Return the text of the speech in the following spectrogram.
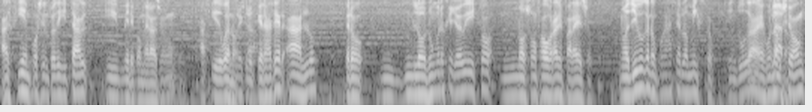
al 100% digital y mi recomendación ha sido, bueno, si lo quieres hacer, hazlo, pero los números que yo he visto no son favorables para eso. No digo que no puedes hacerlo mixto, sin duda es una claro. opción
